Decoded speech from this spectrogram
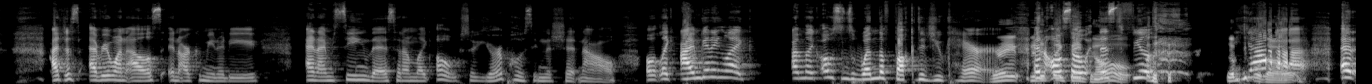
at just everyone else in our community. And I'm seeing this and I'm like, oh, so you're posting this shit now. Oh, like I'm getting like, I'm like, oh, since when the fuck did you care? Right? And also, this feels yeah, don't. and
